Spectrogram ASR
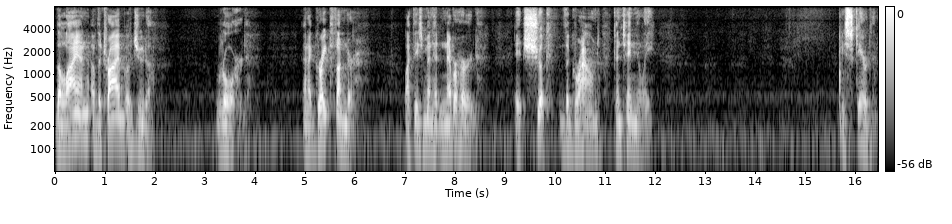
The lion of the tribe of Judah roared, and a great thunder, like these men had never heard, it shook the ground continually. He scared them.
